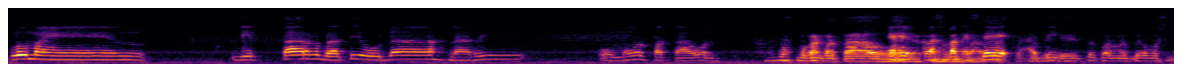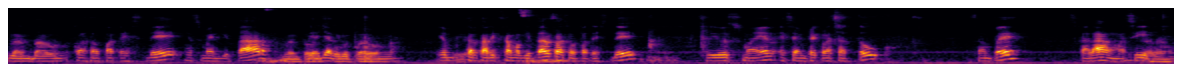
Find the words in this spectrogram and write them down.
Lu main gitar berarti udah dari umur 4 tahun bukan 4 tahun Eh, kelas tahun 4 SD, kelas anjing. itu kurang lebih umur 9 tahun. Kelas 4 SD nges main gitar 9 tahun diajar. 10 tahun lah. Ya tertarik sama gitar kelas 4 SD serius main SMP kelas 1 sampai sekarang masih. Sekarang.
